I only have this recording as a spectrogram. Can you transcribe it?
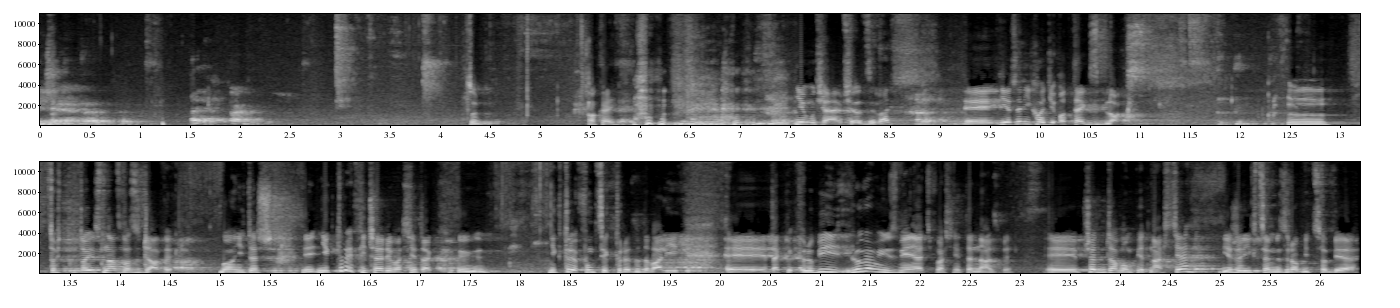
Nie, Tak? tak. To- Okej. Nie musiałem się odzywać. Jeżeli chodzi o text blocks, mm, to, to jest nazwa z Java, bo oni też niektóre feature'y właśnie tak, niektóre funkcje, które dodawali, y, tak lubi, lubią im zmieniać właśnie te nazwy. Y, Przed Javą 15, jeżeli chcemy zrobić sobie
